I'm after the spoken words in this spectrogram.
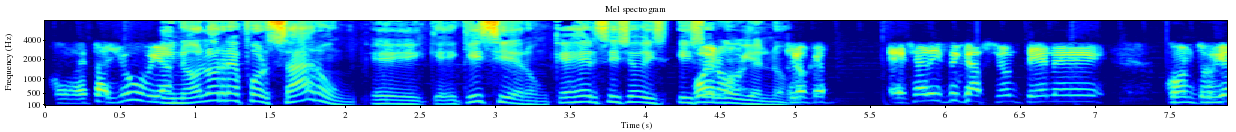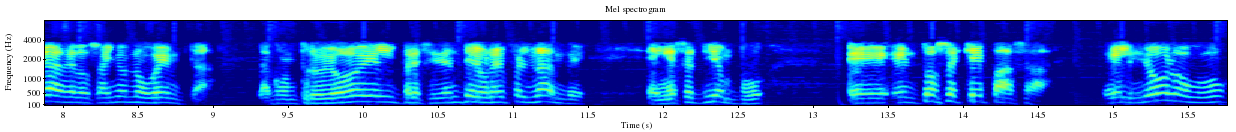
con estas lluvias. Y no lo reforzaron. Eh, ¿qué, qué hicieron? ¿Qué ejercicio hizo hizo Bueno, el gobierno? Lo que esa edificación tiene construida desde los años 90. La construyó el presidente Leonel Fernández en ese tiempo. Eh, entonces, ¿qué pasa? El geólogo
